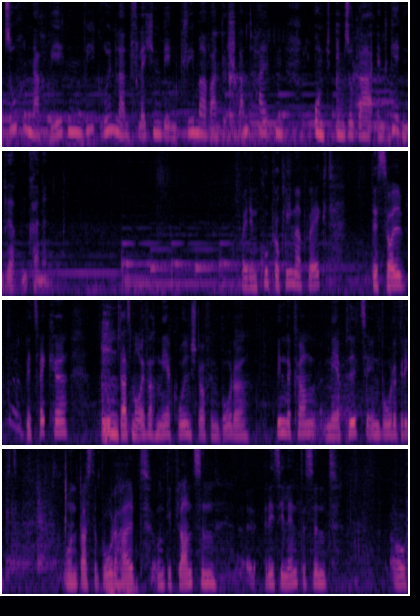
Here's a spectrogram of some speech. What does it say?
suchen nach Wegen, wie Grünlandflächen dem Klimawandel standhalten und ihm sogar entgegenwirken können. Bei dem Q-Pro-Klima-Projekt, das soll bezwecken, dass man einfach mehr Kohlenstoff im Boden binden kann, mehr Pilze in den Boden kriegt und dass der Boden halt und die Pflanzen resilienter sind auf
